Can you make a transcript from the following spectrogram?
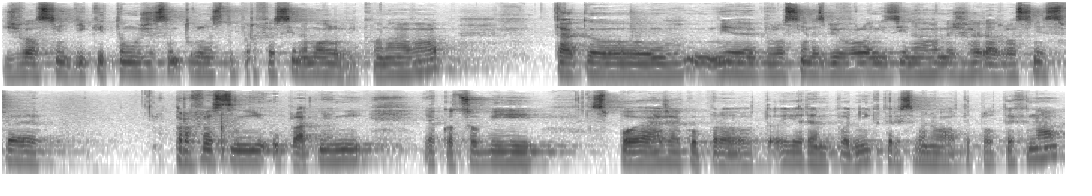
že vlastně díky tomu, že jsem tuhle tu profesi nemohl vykonávat, tak mě vlastně nezbývalo nic jiného, než hledat vlastně své profesní uplatnění, jako co by spojař jako pro jeden podnik, který se jmenoval Teplotechna,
